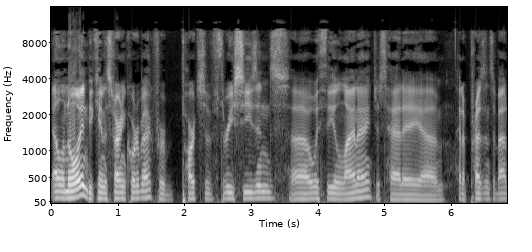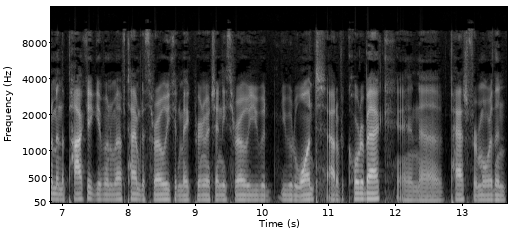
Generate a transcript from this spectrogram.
Illinois and became the starting quarterback for parts of three seasons uh, with the Illini. Just had a um, had a presence about him in the pocket, giving him enough time to throw. He could make pretty much any throw you would you would want out of a quarterback, and uh, passed for more than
